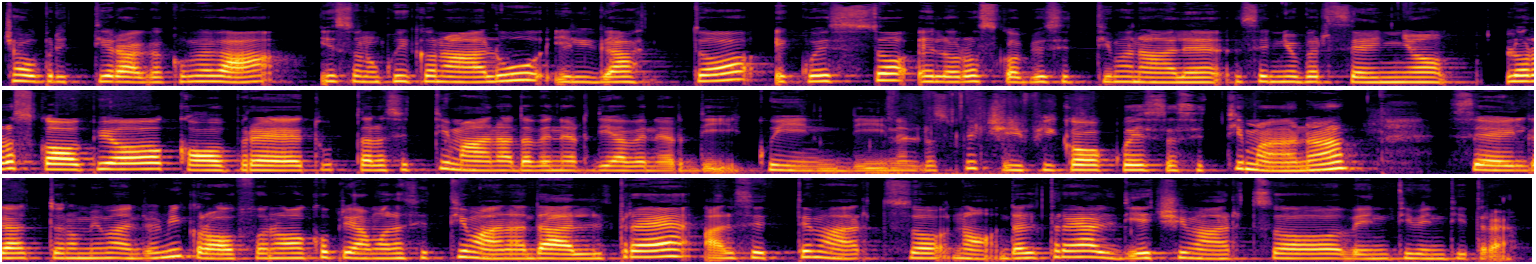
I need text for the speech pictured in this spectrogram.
Ciao Pritti raga, come va? Io sono qui con Alu, il gatto, e questo è l'oroscopio settimanale, segno per segno. L'oroscopio copre tutta la settimana da venerdì a venerdì, quindi nello specifico questa settimana, se il gatto non mi mangia il microfono, copriamo la settimana dal 3 al 7 marzo, no, dal 3 al 10 marzo 2023.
